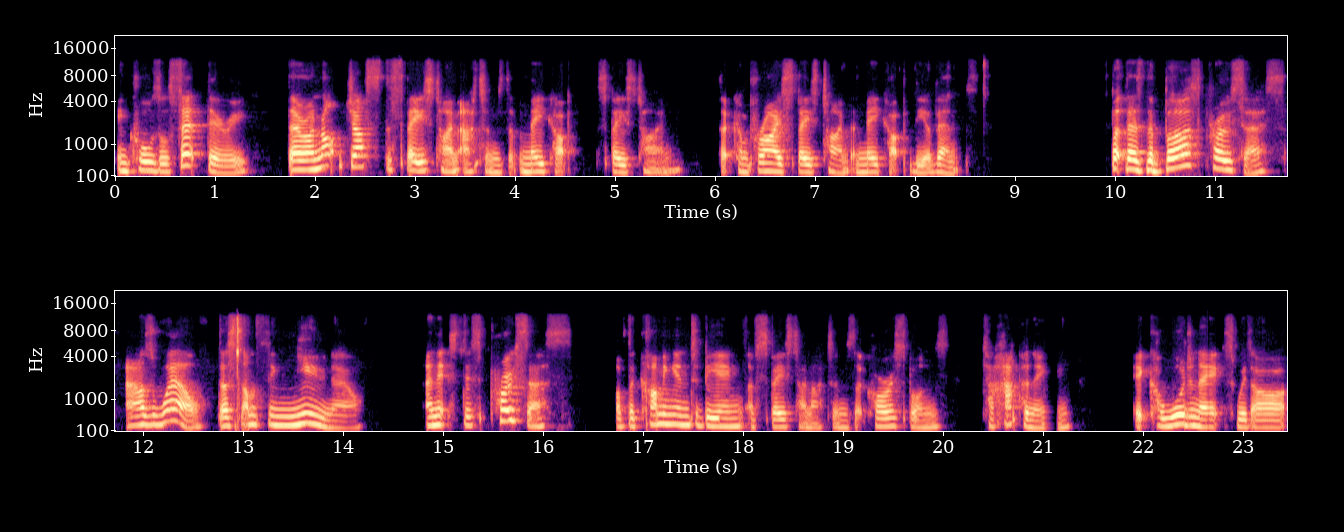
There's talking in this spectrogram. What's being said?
in causal set theory, there are not just the space time atoms that make up space time, that comprise space time, that make up the events. But there's the birth process as well. There's something new now. And it's this process of the coming into being of space time atoms that corresponds to happening, it coordinates with our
